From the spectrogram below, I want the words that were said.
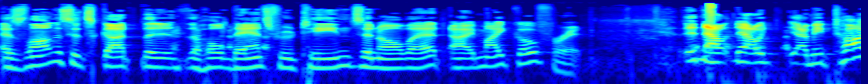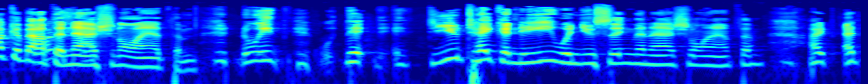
as long as it's got the the whole dance routines and all that. I might go for it. Now, now, I mean, talk about What's the national anthem. Do we? Do you take a knee when you sing the national anthem? I, I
